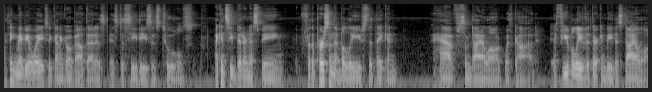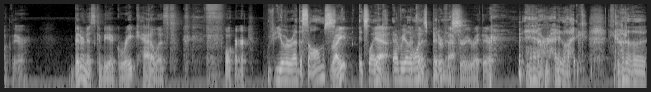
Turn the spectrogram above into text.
I think maybe a way to kind of go about that is is to see these as tools. I can see bitterness being for the person that believes that they can have some dialogue with god if you believe that there can be this dialogue there, bitterness can be a great catalyst for. You ever read the Psalms? Right. It's like yeah. every other one a is bitter bitterness. factory right there. yeah, right. Like, go to the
